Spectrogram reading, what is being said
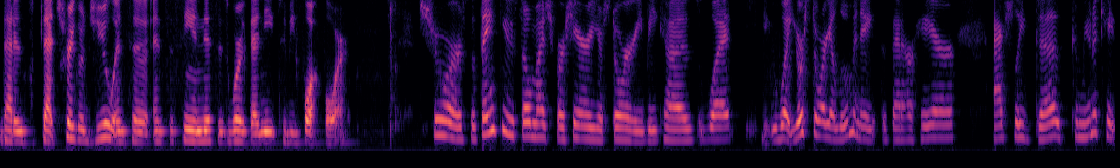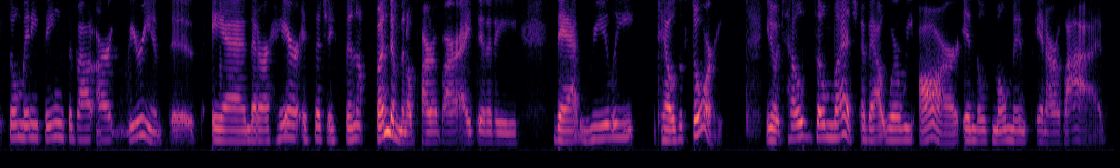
that is that triggered you into into seeing this as work that need to be fought for? Sure. So thank you so much for sharing your story because what what your story illuminates is that our hair actually does communicate so many things about our experiences and that our hair is such a fun- fundamental part of our identity that really tells a story you know it tells so much about where we are in those moments in our lives.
